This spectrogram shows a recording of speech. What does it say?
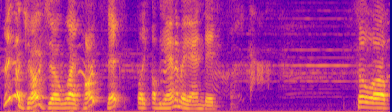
Speaking of JoJo, like part six, like of the anime ended. So, uh,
